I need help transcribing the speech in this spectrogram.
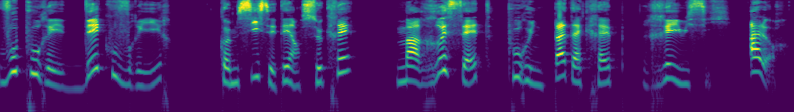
vous pourrez découvrir, comme si c'était un secret, ma recette pour une pâte à crêpes réussie. Alors,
